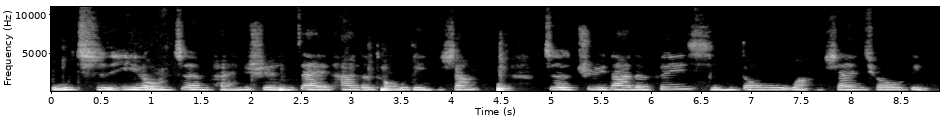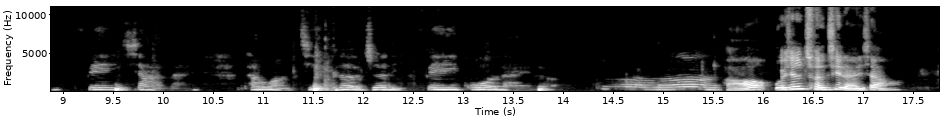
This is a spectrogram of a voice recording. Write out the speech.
五齿翼龙正盘旋在他的头顶上。这巨大的飞行动物往山丘顶飞下来，它往杰克这里飞过来了。好，我先存起来一下。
